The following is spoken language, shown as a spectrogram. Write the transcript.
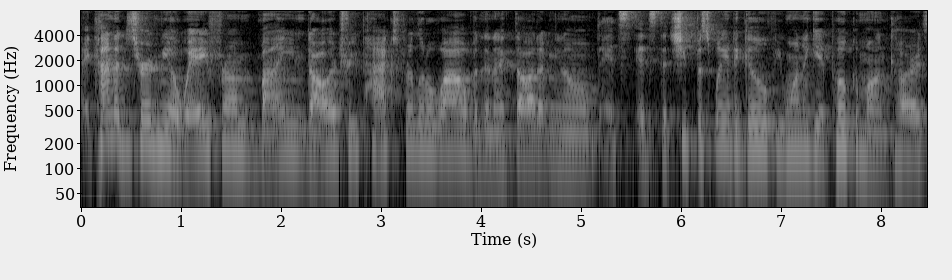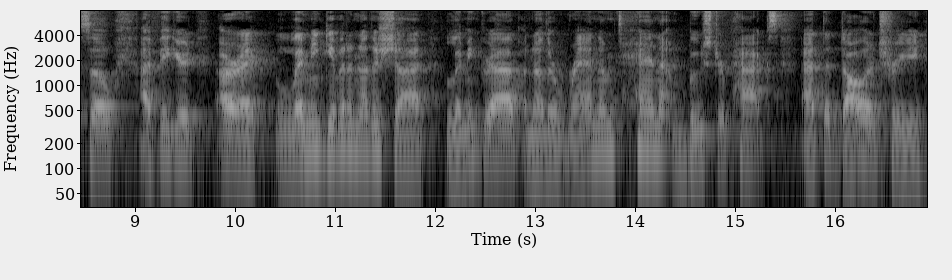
it kind of deterred me away from buying Dollar Tree packs for a little while. But then I thought, you know, it's it's the cheapest way to go if you want to get Pokemon cards. So I figured, all right, let me give it another shot. Let me grab another random ten booster packs at the Dollar Tree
